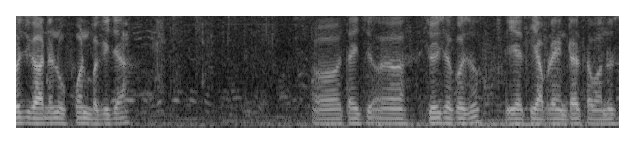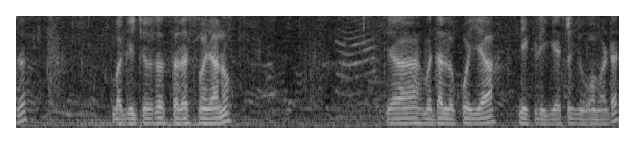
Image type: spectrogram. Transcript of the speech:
રોજ ગાર્ડન ઉપવન બગીચા. ત્યાં જોઈ શકો છો. અહીંયાથી આપણે એન્ટર થવાનું છે. બગીચો છે, સરસ મજાનો. ત્યાં બધા લોકો અહીંયા નીકળી ગયા છે જોવા માટે.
